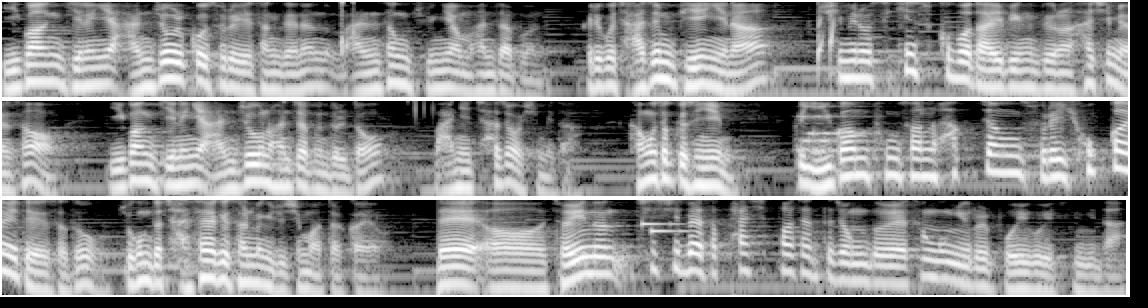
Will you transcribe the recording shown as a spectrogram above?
이관 기능이 안 좋을 것으로 예상되는 만성 중이염 환자분 그리고 잦은 비행이나 취미로 스킨스쿠버 다이빙 등을 하시면서 이관 기능이 안 좋은 환자분들도 많이 찾아오십니다. 강우석 교수님, 그 이관 풍선 확장술의 효과에 대해서도 조금 더 자세하게 설명해 주시면 어떨까요? 네, 어, 저희는 70에서 80% 정도의 성공률을 보이고 있습니다.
